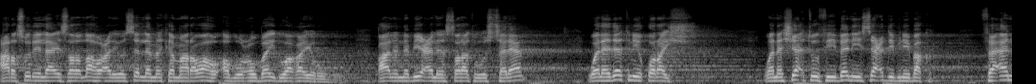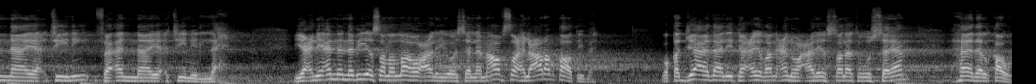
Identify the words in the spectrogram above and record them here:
عن رسول الله صلى الله عليه وسلم كما رواه أبو عبيد وغيره. قال النبي عليه الصلاة والسلام ولدتني قريش ونشأت في بني سعد بن بكر فأنى يأتيني فأنى يأتيني اللحن يعني أن النبي صلى الله عليه وسلم أفصح العرب قاطبة. وقد جاء ذلك أيضا عنه عليه الصلاة والسلام هذا القول.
